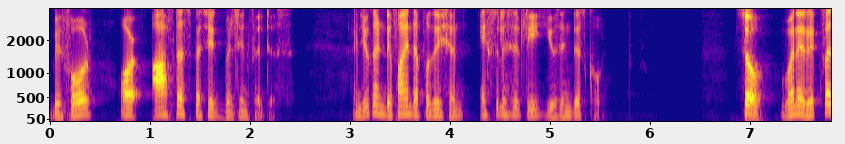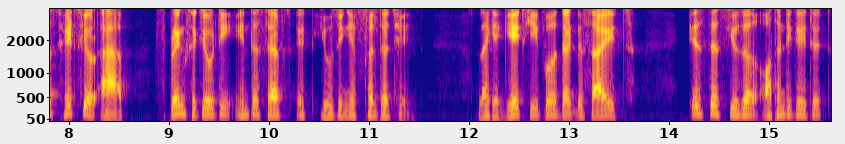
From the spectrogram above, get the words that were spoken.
before or after specific built-in filters. And you can define the position explicitly using this code. So when a request hits your app, Spring Security intercepts it using a filter chain, like a gatekeeper that decides, is this user authenticated?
